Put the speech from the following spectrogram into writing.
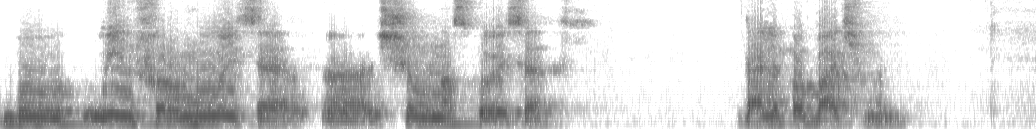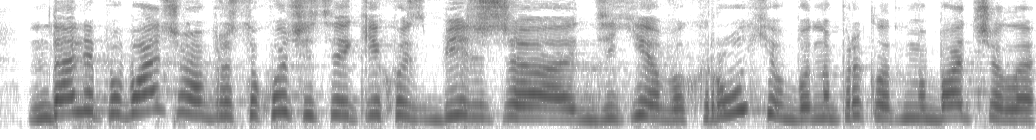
був інформується, що у нас коїться. Далі побачимо. Далі побачимо. Просто хочеться якихось більш е, дієвих рухів. Бо, наприклад, ми бачили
